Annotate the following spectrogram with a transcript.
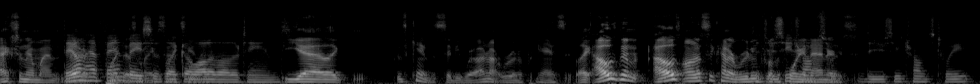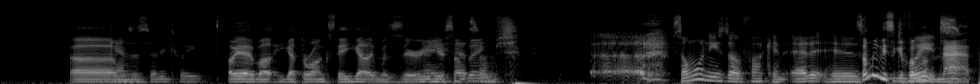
actually, never mind. they don't have fan bases like a lot of other teams. Yeah, like it's Kansas City, bro. I'm not rooting for Kansas. City. Like I was gonna, I was honestly kind of rooting Did for the 49ers. Trump's? Did you see Trump's tweet? The Um, Kansas City tweet. Oh yeah, about he got the wrong state. He got like Missouri Yeah, or something. some sh- Someone needs to fucking edit his. Somebody needs to give him a map.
